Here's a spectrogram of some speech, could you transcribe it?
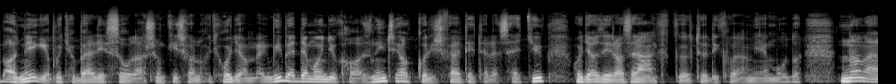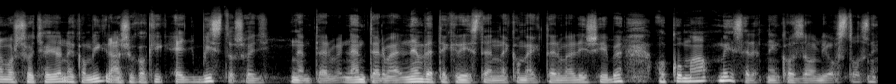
az még jobb, hogyha belészólásunk is van, hogy hogyan meg mibe, de mondjuk ha az nincs, akkor is feltételezhetjük, hogy azért az ránk költődik valamilyen módon. Na már most, hogyha jönnek a migránsok, akik egy biztos, hogy nem, termel, nem, termel, nem vetek részt ennek a megtermelésébe, akkor már mi szeretnénk azzal mi osztozni.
